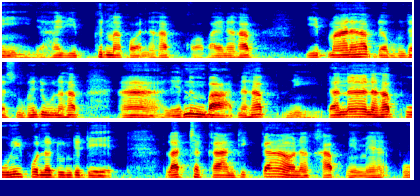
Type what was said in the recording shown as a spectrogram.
นี่เดี๋ยวให้หยิบขึ้นมาก่อนนะครับ ขออภัยนะครับ หยิบมานะครับ เดี๋ยวผมจะซูมให้ดูนะครับอ่าเหรียญ1บาทนะครับนี่ด้านหน้านะครับ ภูนิพนธ์อดุลยเดช รัชกาลที่ 9 นะครับ เห็นไหมฮะภู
